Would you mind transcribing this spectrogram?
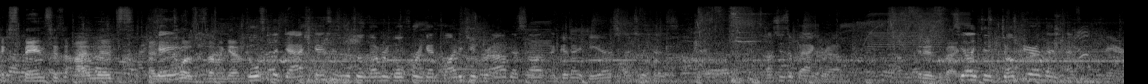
expands his eyelids and Okay. then closes them again. Go for the dash dances, which you'll never go for again. Why did you grab? That's not a good idea, especially because that's just a bad grab. It is a back. See, like just jump here and then F nair.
